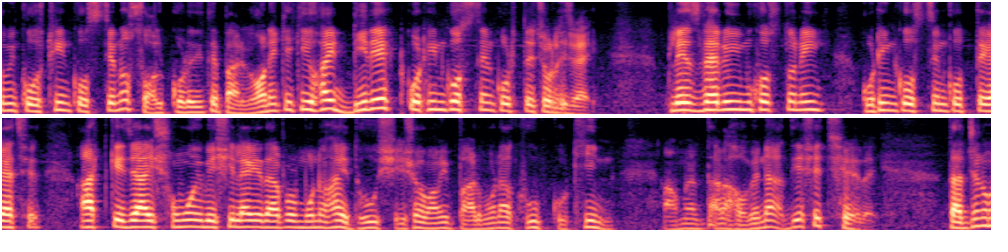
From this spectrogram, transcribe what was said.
তুমি কঠিন কোশ্চেনও সলভ করে দিতে পারবে। অনেকে কি হয় ডিরেক্ট কঠিন কোশ্চেন করতে চলে যায়। প্লেস ভ্যালুই মুখস্থ নেই, কঠিন কোশ্চেন করতে গেছে, আটকে যায়, সময় বেশি লাগে, তারপর মনে হয়, ধুস, এসব আমি পারব না, খুব কঠিন, আমার দ্বারা হবে না, দিয়ে সে ছেড়ে দেয়। তার জন্য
